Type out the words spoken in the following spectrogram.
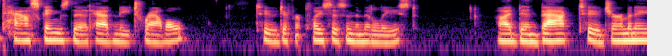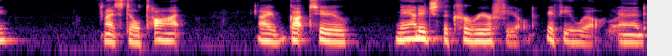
taskings that had me travel to different places in the Middle East. I'd been back to Germany. I still taught. I got to manage the career field, if you will, and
